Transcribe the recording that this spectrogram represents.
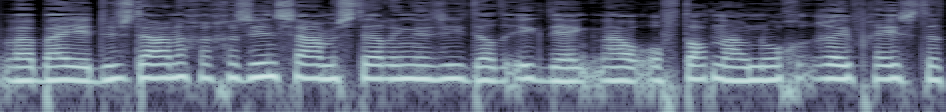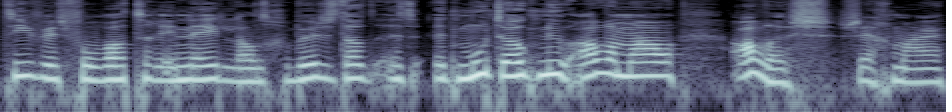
waarbij je dusdanige gezinssamenstellingen ziet dat ik denk, nou, of dat nou nog representatief is voor wat er in Nederland gebeurt, is dat het, het moet ook nu allemaal alles, zeg maar.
